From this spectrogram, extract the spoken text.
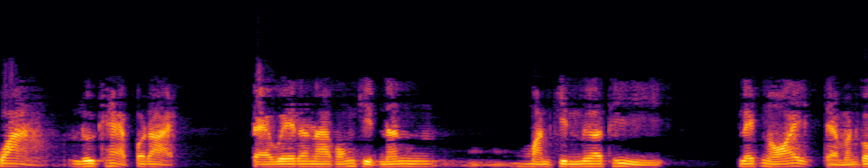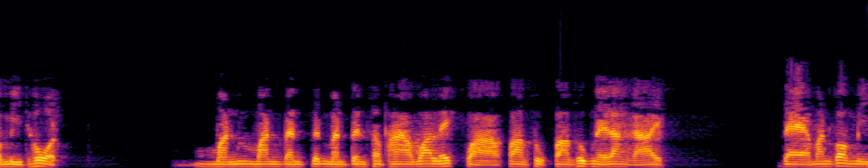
กว้างหรือแคบก็ได้ แต่เวทนาของจิตนั้นมันกินเนื้อที่เล็กน้อย แต่มันก็มีโทษ มันมันเป็นมันเป็นสภาวะเล็กกว่าความสุขความทุกข์ในร่างกาย แต่มันก็มี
